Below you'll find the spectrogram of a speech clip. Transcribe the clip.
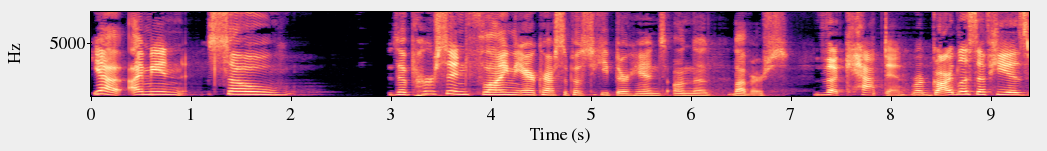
Yeah, I mean, so the person flying the aircraft is supposed to keep their hands on the levers. The captain, regardless if he is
